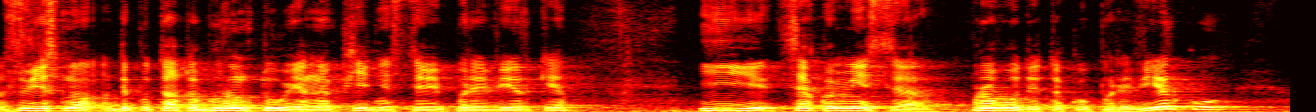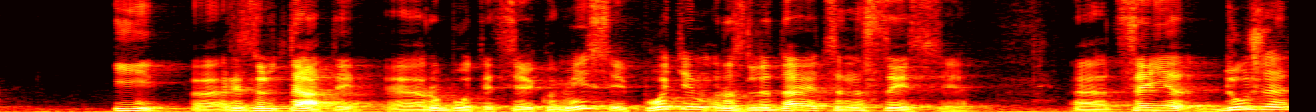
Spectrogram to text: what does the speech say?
звісно, депутат обґрунтує необхідність цієї перевірки. І ця комісія проводить таку перевірку, і е, результати е, роботи цієї комісії потім розглядаються на сесії. Е, Це є дуже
